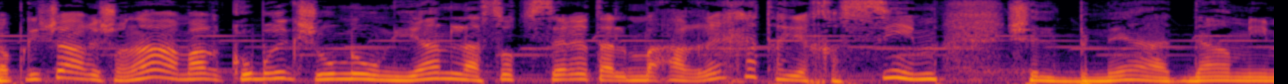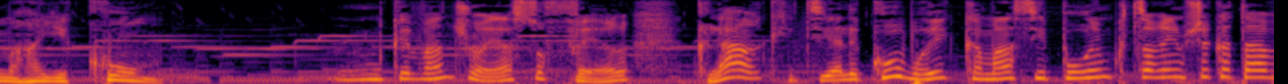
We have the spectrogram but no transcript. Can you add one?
בפגישה הראשונה אמר קובריק שהוא מעוניין לעשות סרט על מערכת היחסים של בני האדם עם היקום. כיוון שהוא היה סופר, קלארק הציע לקובריק כמה סיפורים קצרים שכתב.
